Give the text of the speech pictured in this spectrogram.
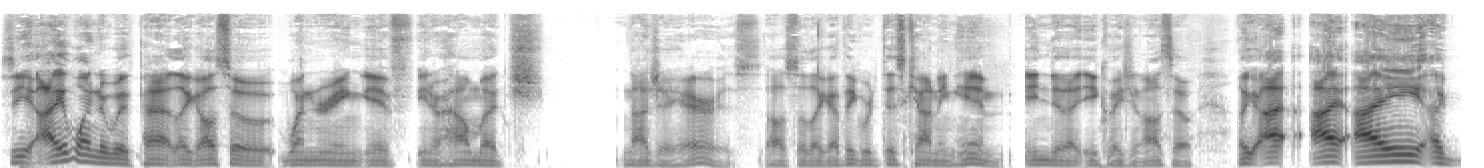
See, I wonder with Pat, like also wondering if, you know, how much Najee Harris also like I think we're discounting him into that equation also. Like I I I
